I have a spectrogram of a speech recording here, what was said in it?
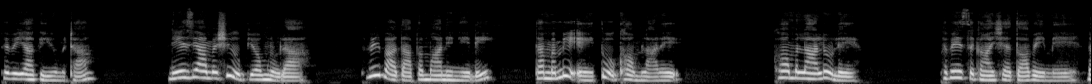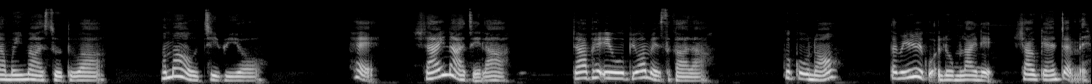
ဖဖေရကြယူမထားနေစရာမရှိဘူးပြောမလို့လားဖဖေဘာသာပမာနေနေလေဒါမမေအိမ်သူ့ခေါ်မလာနဲ့ခေါ်မလာလို့လေဖဖေစကားရက်သွားပေမယ့်နောက်မိမဆိုသူကမမကိုကြည့်ပြီးတော့ဟဲ့ရိုင်းလာကြလားဒါဖေအေကိုပြောမယ်စကားလားကိုကိုနော်သမီးတွေကိုအလိုမလိုက်နဲ့ရောက်ကန်းတက်မယ်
